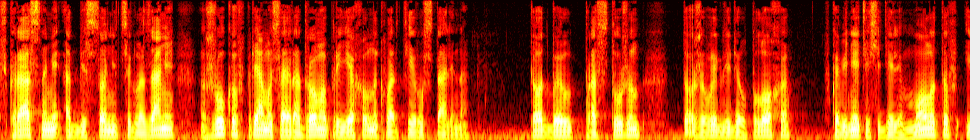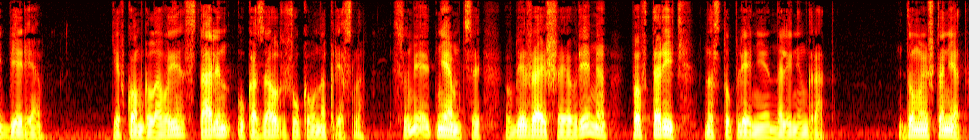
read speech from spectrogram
с красными от бессонницы глазами, Жуков прямо с аэродрома приехал на квартиру Сталина. Тот был простужен, тоже выглядел плохо. В кабинете сидели Молотов и Берия. Кивком головы Сталин указал Жукову на кресло. «Сумеют немцы в ближайшее время повторить наступление на Ленинград? Думаю, что нет.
